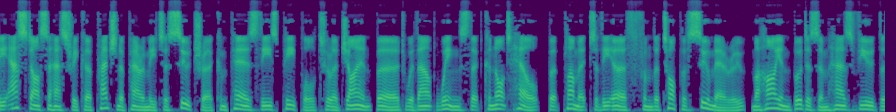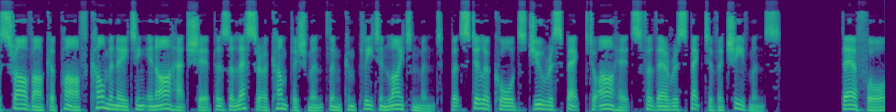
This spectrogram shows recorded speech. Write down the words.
The Astasahasrika Prajnaparamita Sutra compares these people to a giant bird without wings that cannot help but plummet to the earth from the top of Sumeru. Mahayana Buddhism has viewed the Sravaka path culminating in arhatship as a lesser accomplishment than complete enlightenment, but still accords due respect to arhats for their respective achievements. Therefore,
